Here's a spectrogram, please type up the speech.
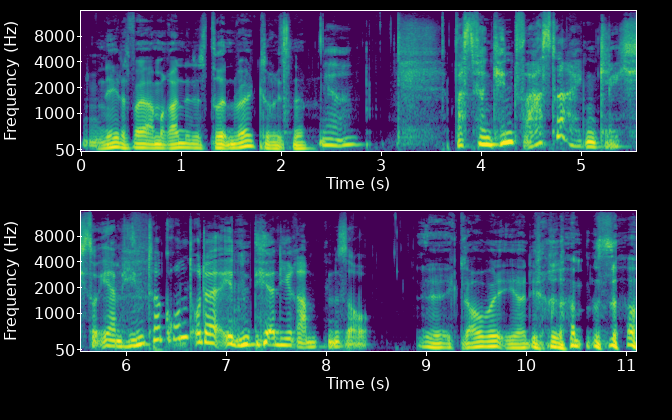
nee, das war ja am Rande des Dritten Weltkriegs, ne? Ja. Was für ein Kind warst du eigentlich? So eher im Hintergrund oder in- eher die Rampensau? Äh, Ich glaube eher die Rampensau.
